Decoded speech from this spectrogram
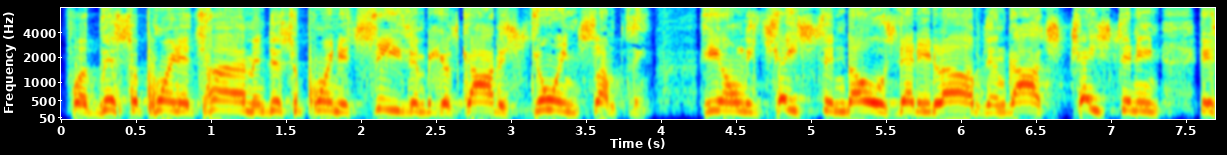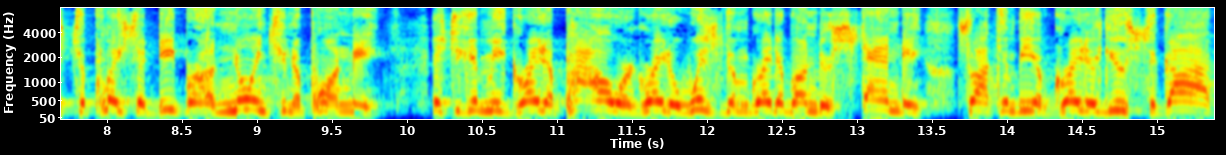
for this appointed time and this appointed season because God is doing something. He only chastened those that he loved, and God's chastening is to place a deeper anointing upon me. It's to give me greater power, greater wisdom, greater understanding, so I can be of greater use to God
